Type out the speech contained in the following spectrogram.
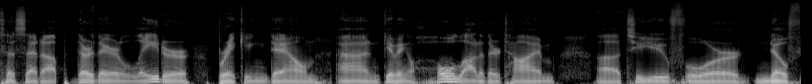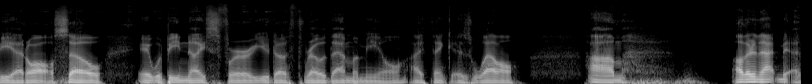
to set up. They're there later breaking down and giving a whole lot of their time uh, to you for no fee at all. So it would be nice for you to throw them a meal, I think, as well. Um, other than that, uh,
